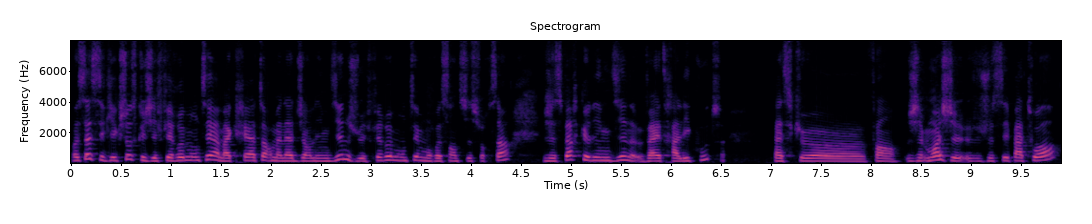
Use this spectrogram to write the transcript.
moi ça c'est quelque chose que j'ai fait remonter à ma créateur manager LinkedIn, je lui ai fait remonter mon ressenti sur ça. J'espère que LinkedIn va être à l'écoute parce que, euh, enfin, moi je, je sais pas toi,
